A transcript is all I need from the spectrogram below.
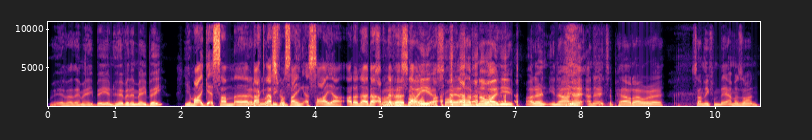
wherever they may be and whoever they may be. You might get some uh, backlash for saying asaya. I don't know about. I've never heard Asaya, that one. Asaya, I have no idea. I don't, you know, I know, I know it's a powder or a, something from the Amazon.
